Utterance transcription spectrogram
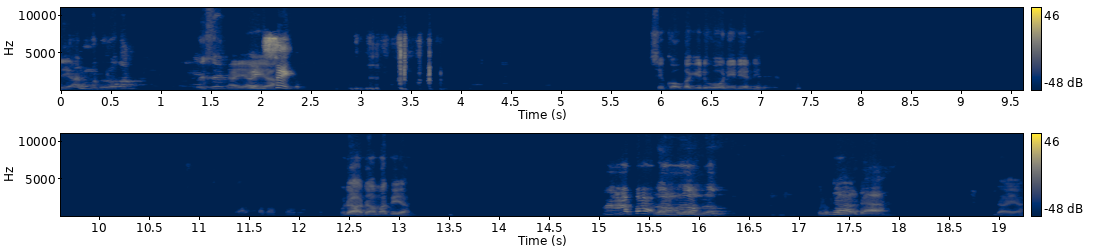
di unmute dulu bang. Berisik. ya, ya, ya. Berisik. Si kok bagi dua nih dia nih. Udah, ada mati ya? Apa? Belum belum belum. Belum Udah, udah. Udah ya.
